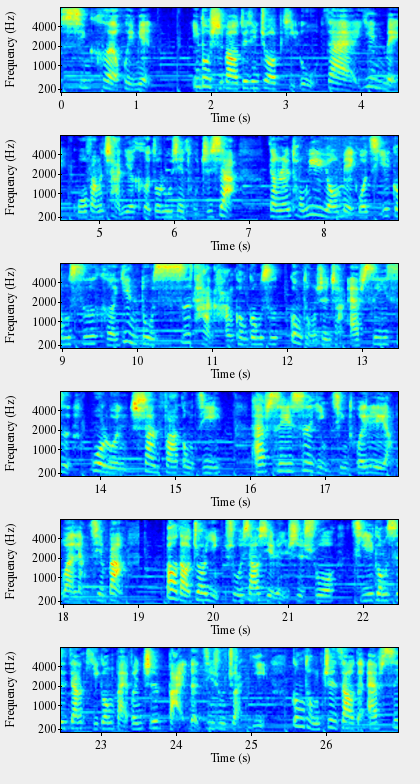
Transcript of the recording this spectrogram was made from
辛赫会面。印度时报最近就有披露，在印美国防产业合作路线图之下，两人同意由美国企业公司和印度斯坦航空公司共同生产 F C 四涡轮扇发动机。F C 四引擎推力两万两千磅，报道就引述消息人士说，奇异公司将提供百分之百的技术转移，共同制造的 F 四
